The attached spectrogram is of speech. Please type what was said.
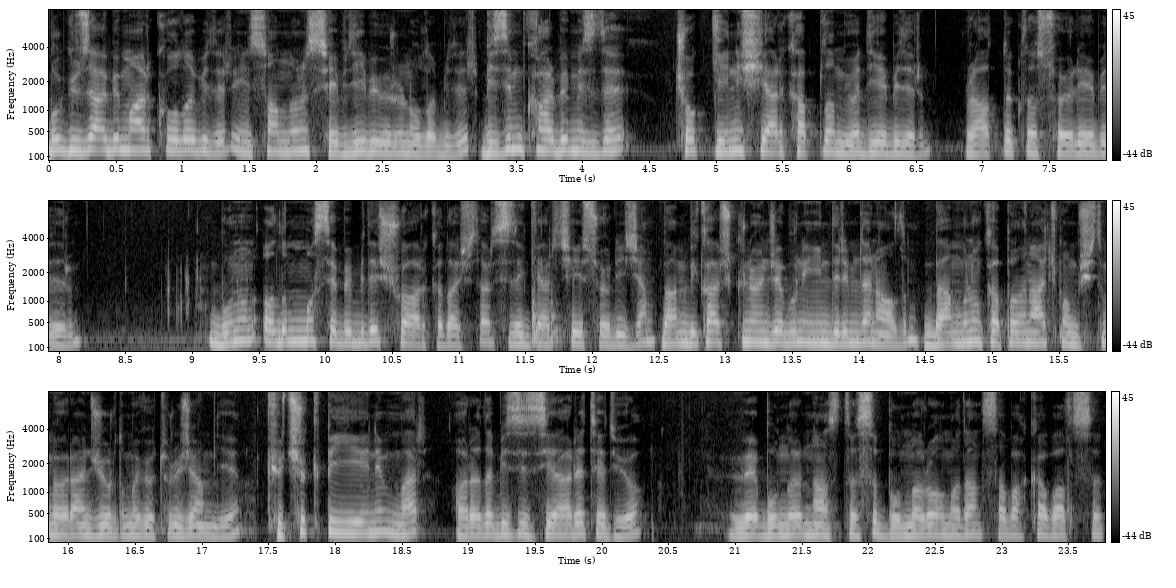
bu güzel bir marka olabilir. İnsanların sevdiği bir ürün olabilir. Bizim kalbimizde çok geniş yer kaplamıyor diyebilirim. Rahatlıkla söyleyebilirim. Bunun alınma sebebi de şu arkadaşlar. Size gerçeği söyleyeceğim. Ben birkaç gün önce bunu indirimden aldım. Ben bunun kapağını açmamıştım öğrenci yurduma götüreceğim diye. Küçük bir yeğenim var. Arada bizi ziyaret ediyor. Ve bunların hastası bunlar olmadan sabah kahvaltısı,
